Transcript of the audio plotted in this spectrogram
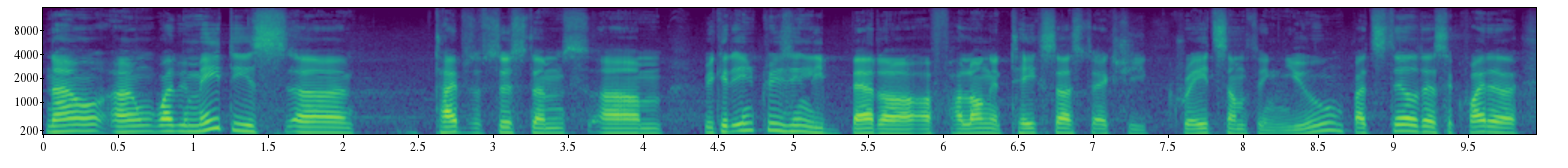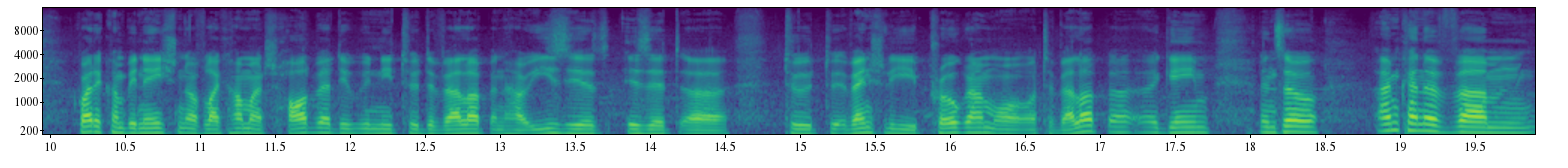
now, um, while we made these uh, types of systems, um, we get increasingly better of how long it takes us to actually create something new, but still there's a quite a quite a combination of like how much hardware do we need to develop and how easy is, is it uh, to, to eventually program or, or develop a, a, game. And so I'm kind of um,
